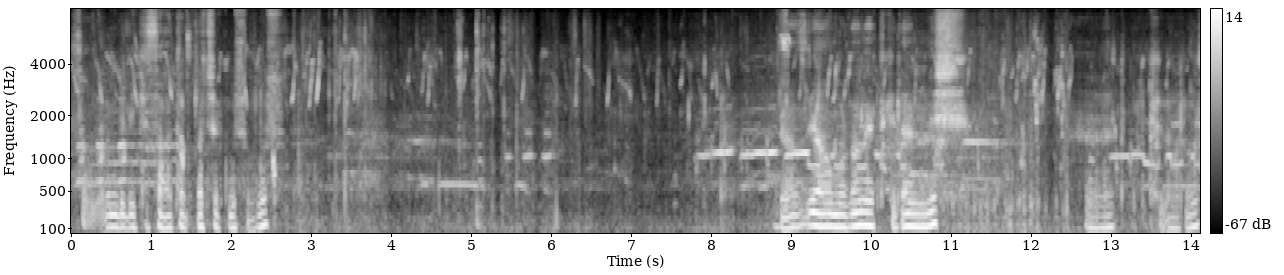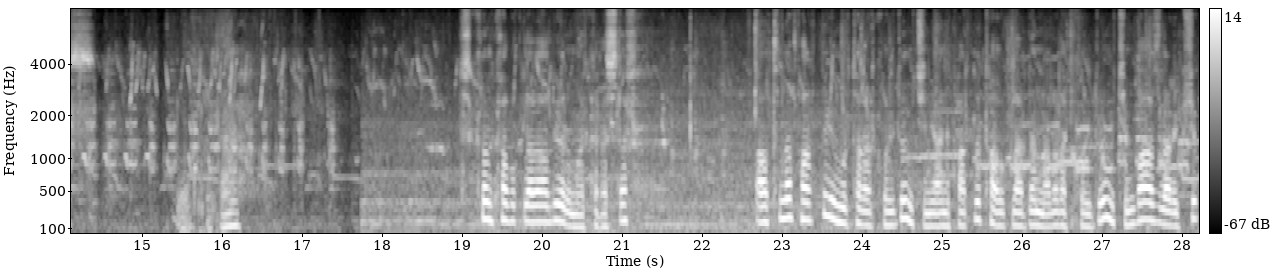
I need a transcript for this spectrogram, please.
sanırım 1-2 saate da çıkmış olur. Biraz yağmurdan etkilenmiş. Evet bakıyoruz. Burada da çıkan kabukları alıyorum arkadaşlar. Altına farklı yumurtalar koyduğum için yani farklı tavuklardan alarak koyduğum için bazıları küçük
